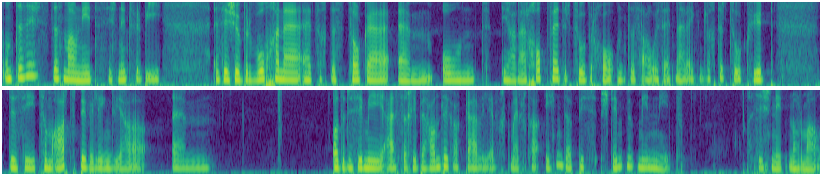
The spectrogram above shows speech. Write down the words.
Und das ist das mal nicht, es ist nicht vorbei. Es ist über Wochen hat sich das gezogen ähm, und ich habe dann Kopfweh dazu bekommen und das alles hat dann eigentlich dazu geführt, dass ich zum Arzt bin, weil irgendwie habe, ähm, oder dass ich mir ärztliche Behandlung gegeben weil ich einfach gemerkt habe, irgendetwas stimmt mit mir nicht. Es ist nicht normal.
